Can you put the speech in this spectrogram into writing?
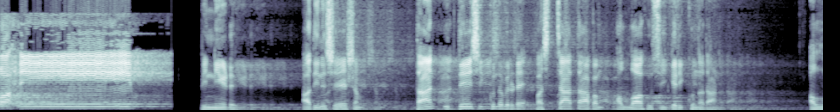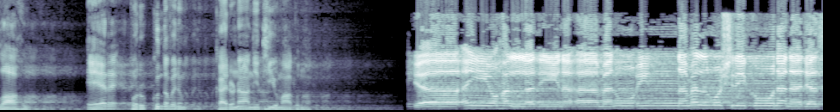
رحيم പിന്നീട് അതിനുശേഷം താൻ ഉദ്ദേശിക്കുന്നവരുടെ പശ്ചാത്താപം അള്ളാഹു സ്വീകരിക്കുന്നതാണ് അള്ളാഹു ഏറെ പൊറുക്കുന്നവനും കരുണാനിധിയുമാകുന്നു يا أيها الذين آمنوا إنما المشركون نجس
